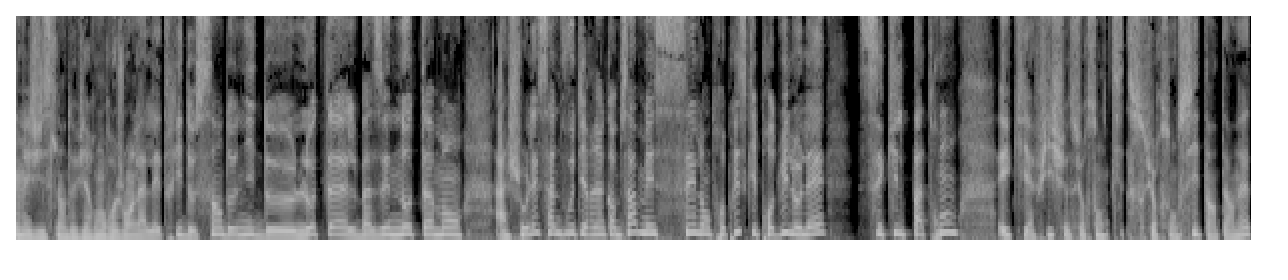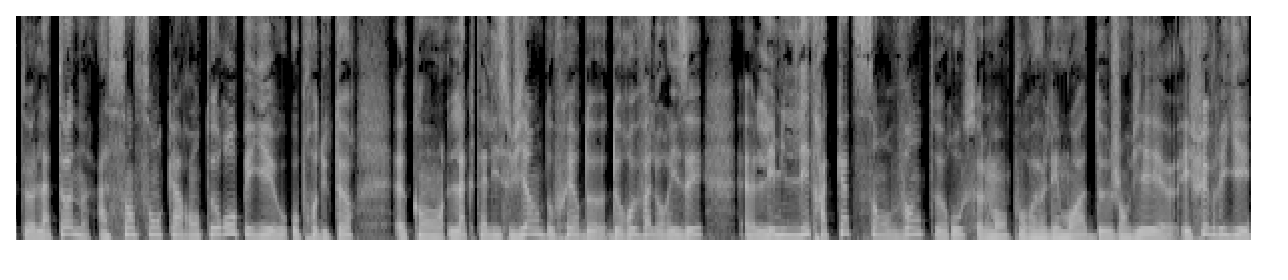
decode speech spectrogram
Mais Ghislain de Viron rejoint la laiterie de Saint-Denis de l'hôtel, basé notamment à Cholet. Ça ne vous dit rien comme ça, mais c'est l'entreprise qui produit le lait c'est qui le patron et qui affiche sur son, sur son site internet euh, la tonne à 540 euros payée aux, producteurs euh, quand Lactalis vient d'offrir de, de, revaloriser euh, les 1000 litres à 420 euros seulement pour les mois de janvier et février.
